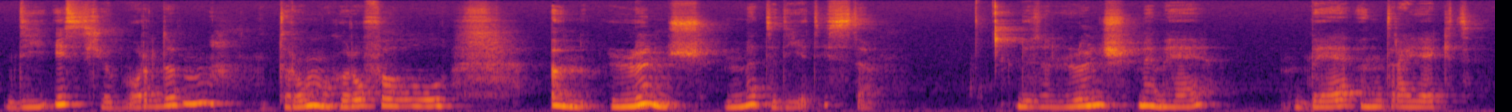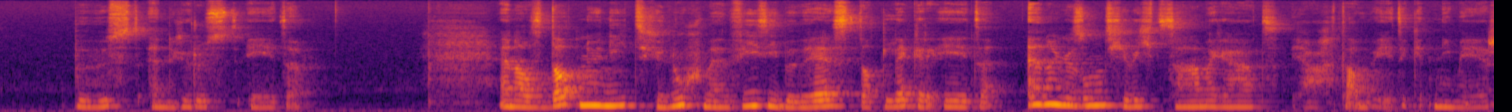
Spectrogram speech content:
die is geworden, tromgeroffel, een lunch met de diëtiste. Dus een lunch met mij bij een traject bewust en gerust eten. En als dat nu niet genoeg mijn visie bewijst dat lekker eten en een gezond gewicht samengaat, ja, dan weet ik het niet meer.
